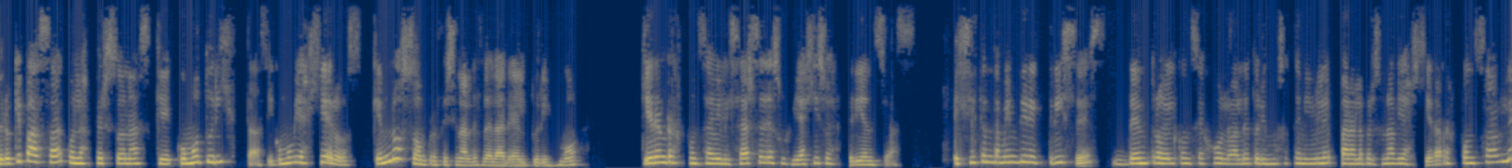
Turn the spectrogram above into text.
Pero ¿qué pasa con las personas que como turistas y como viajeros, que no son profesionales del área del turismo, quieren responsabilizarse de sus viajes y sus experiencias? ¿Existen también directrices dentro del Consejo Global de Turismo Sostenible para la persona viajera responsable?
